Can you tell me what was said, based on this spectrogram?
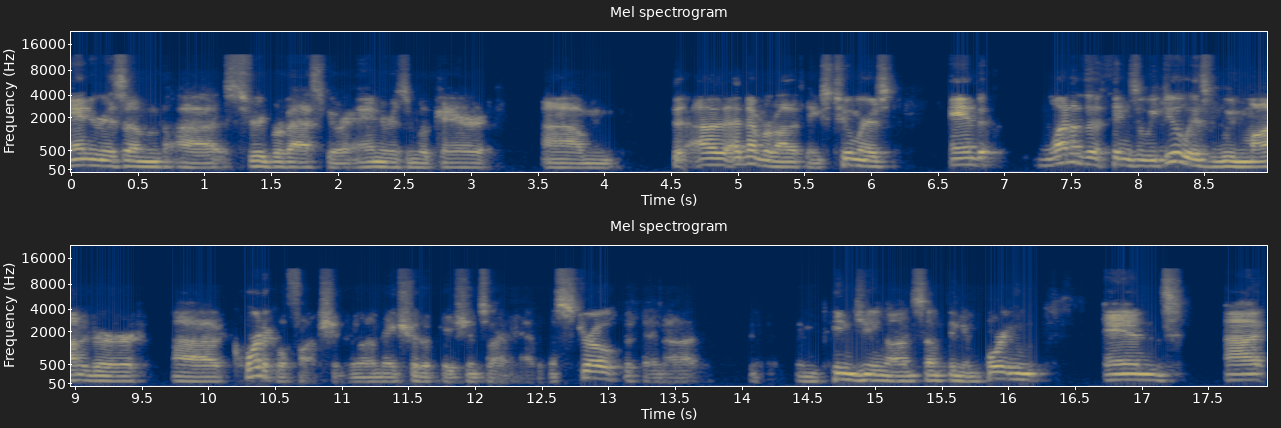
aneurysm, uh, cerebrovascular aneurysm repair, um, a, a, number of other things, tumors, and one of the things that we do is we monitor uh, cortical function. We want to make sure the patients aren't having a stroke, but they're not impinging on something important, and uh,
